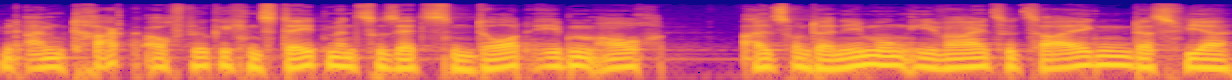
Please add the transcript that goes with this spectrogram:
mit einem Track auch wirklich ein Statement zu setzen, dort eben auch als Unternehmung EY zu zeigen, dass wir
